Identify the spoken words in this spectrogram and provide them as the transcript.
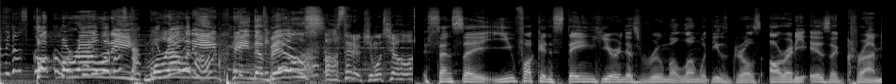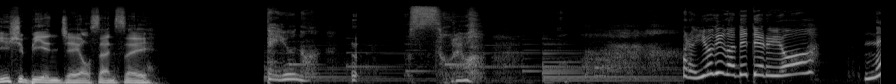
アビドス高 Fuck 校を取り morality! 戻したって言えるの Morality ain't paying the bills! 焦る気持ちはわ Sensei, you fucking staying here in this room alone with these girls already is a crime. You should be in jail, Sensei. っていうの それはほら湯気が出てるよね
